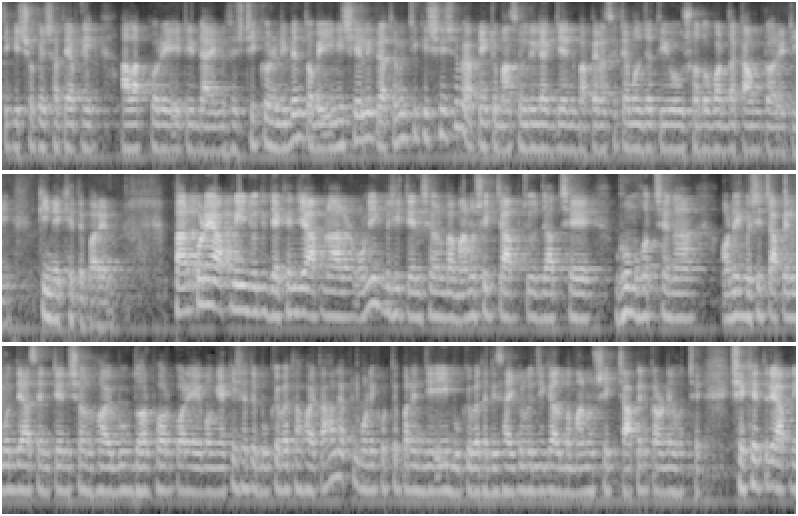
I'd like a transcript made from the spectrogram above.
চিকিৎসকের সাথে আপনি আলাপ করে এটি ডায়াগনোসিস ঠিক করে নেবেন। তবে ইনিশিয়ালি প্রাথমিক চিকিৎসা হিসেবে আপনি একটু মাসেল রিল্যাক্সেন বা প্যারাসিটামল জাতীয় ঔষধ ওভার দ্য কাউন্টার এটি কিনে খেতে পারেন। তারপরে আপনি যদি দেখেন যে আপনার অনেক বেশি টেনশন বা মানসিক চাপ যাচ্ছে, ঘুম হচ্ছে না, অনেক বেশি চাপের মধ্যে আছেন টেনশন হয়, বুক ধরফর করে এবং একই সাথে বুকে ব্যথা হয়, তাহলে আপনি মনে করতে পারেন যে এই বুকে ব্যথাটি সাইকোলজিক্যাল বা মানসিক চাপের কারণে হচ্ছে। সেক্ষেত্রে আপনি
